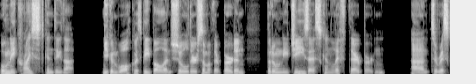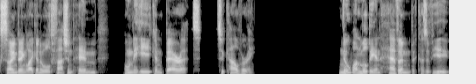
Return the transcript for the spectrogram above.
Only Christ can do that. You can walk with people and shoulder some of their burden, but only Jesus can lift their burden. And to risk sounding like an old fashioned hymn, only He can bear it to Calvary. No one will be in heaven because of you.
